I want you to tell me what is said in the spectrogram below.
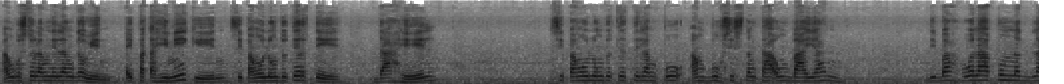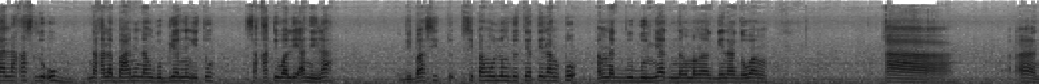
Ang gusto lang nilang gawin ay patahimikin si Pangulong Duterte dahil si Pangulong Duterte lang po ang busis ng taong bayan. 'Di ba? Wala pong naglalakas loob na kalabanin ang gobyernong ito sa katiwalian nila. 'Di ba? Si, si Pangulong Duterte lang po ang nagbubunyag ng mga ginagawang ka an,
